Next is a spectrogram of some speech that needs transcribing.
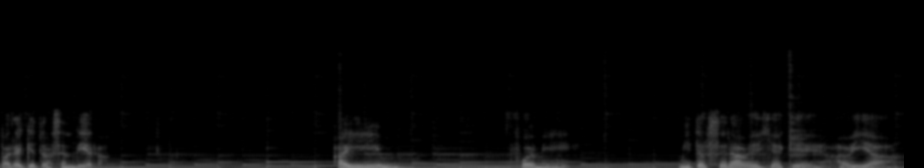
para que trascendiera. Ahí fue mi, mi tercera vez ya que había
